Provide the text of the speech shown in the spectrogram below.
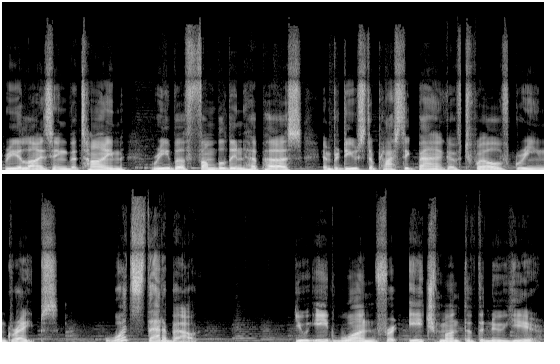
Realizing the time, Reba fumbled in her purse and produced a plastic bag of 12 green grapes. What's that about? You eat one for each month of the new year.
